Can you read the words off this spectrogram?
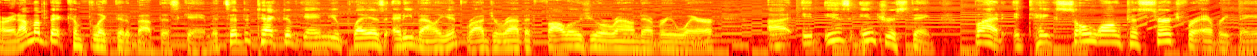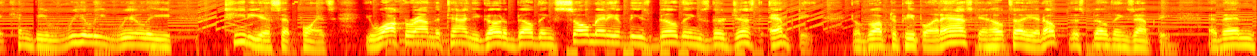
All right, I'm a bit conflicted about this game. It's a detective game. You play as Eddie Valiant. Roger Rabbit follows you around everywhere. Uh, it is interesting, but it takes so long to search for everything. It can be really, really tedious at points. You walk around the town, you go to buildings, so many of these buildings, they're just empty. You'll go up to people and ask, and he'll tell you, nope, this building's empty. And then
